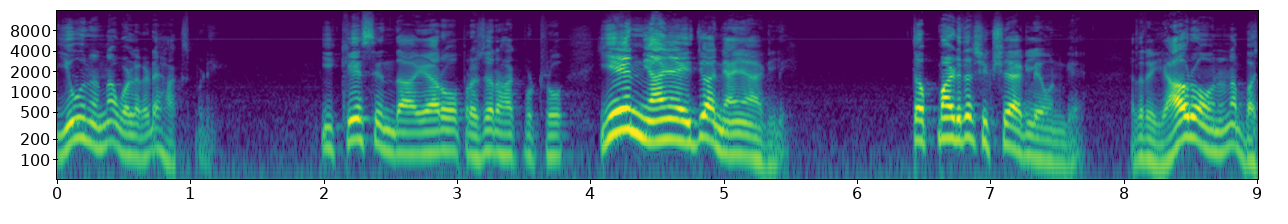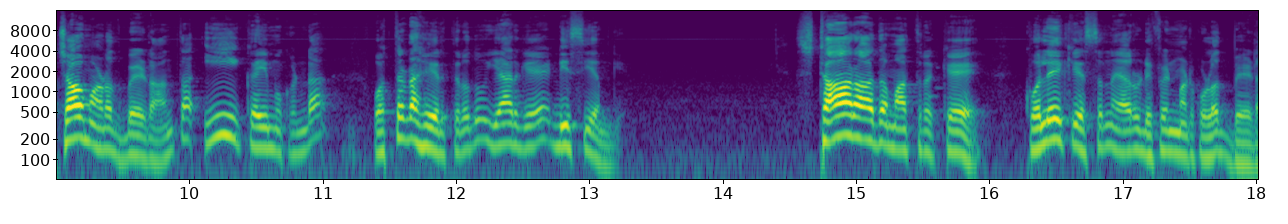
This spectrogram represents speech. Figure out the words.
ಇವನನ್ನು ಒಳಗಡೆ ಹಾಕ್ಸ್ಬಿಡಿ. ಈ ಕೇಸಿಂದ ಯಾರೋ ಪ್ರೆಷರ್ ಹಾಕ್ಬಿಟ್ರು, ಏನು ನ್ಯಾಯ ಇದೆಯೋ ಆ ನ್ಯಾಯ ಆಗಲಿ. ತಪ್ಪು ಮಾಡಿದರೆ ಶಿಕ್ಷೆ ಆಗಲಿ ಅವನಿಗೆ. ಆದರೆ ಯಾರು ಅವನನ್ನು ಬಚಾವ್ ಮಾಡೋದು ಬೇಡ ಅಂತ ಈ ಕೈ ಮುಖಂಡ ಒತ್ತಡ ಹೇರ್ತಿರೋದು ಯಾರಿಗೆ? ಡಿ ಸಿ ಎಮ್ಗೆ. ಸ್ಟಾರ್ ಆದ ಮಾತ್ರಕ್ಕೆ ಕೊಲೆ ಕೇಸನ್ನು ಯಾರು ಡಿಫೆಂಡ್ ಮಾಡ್ಕೊಳ್ಳೋದು ಬೇಡ.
